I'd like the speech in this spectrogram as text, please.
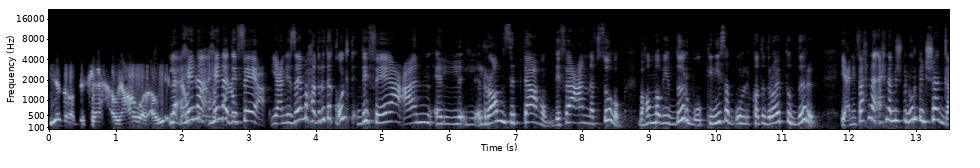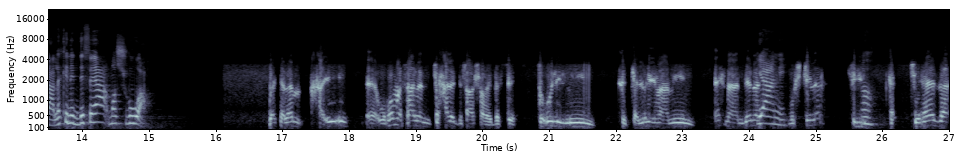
يضرب بسلاح أو يعور أو يقتل لا أو هنا هنا. دفاع. يعني زي ما حضرتك قلت دفاع عن ال- ال- الرمز بتاعهم دفاع عن نفسهم. ما هم بيتضربوا. الكنيسة والكاتدرائيه بتتضرب. يعني فإحنا إحنا مش بنقول بنشجع لكن الدفاع مشروع. ده كلام حقيقي. آه، وهم فعلا في حالة دفاع شرعي. بس تقولي لمين؟ تتكلمي مع مين؟ إحنا عندنا يعني. مشكلة في آه. في هذا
